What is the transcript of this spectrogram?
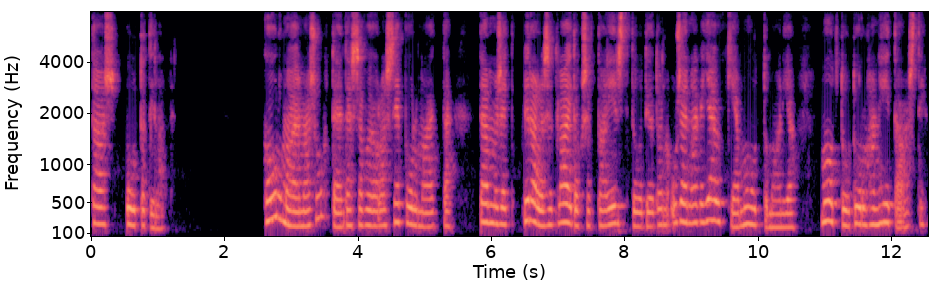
taas uutta tilalle. Koulumaailman suhteen tässä voi olla se pulma, että tämmöiset viralliset laitokset tai instituutiot on usein aika jäykkiä muuttumaan ja muuttuu turhan hitaasti.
